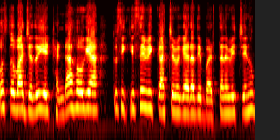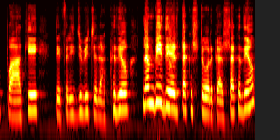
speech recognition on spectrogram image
ਉਸ ਤੋਂ ਬਾਅਦ ਜਦੋਂ ਇਹ ਠੰਡਾ ਹੋ ਗਿਆ ਤੁਸੀਂ ਕਿਸੇ ਵੀ ਕੱਚ ਵਗੈਰਾ ਦੇ ਬਰਤਨ ਵਿੱਚ ਇਹਨੂੰ ਪਾ ਕੇ ਤੇ ਫ੍ਰਿਜ ਵਿੱਚ ਰੱਖ ਦਿਓ। ਲੰਬੀ ਦੇਰ ਤੱਕ ਸਟੋਰ ਕਰ ਸਕਦੇ ਹੋ।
